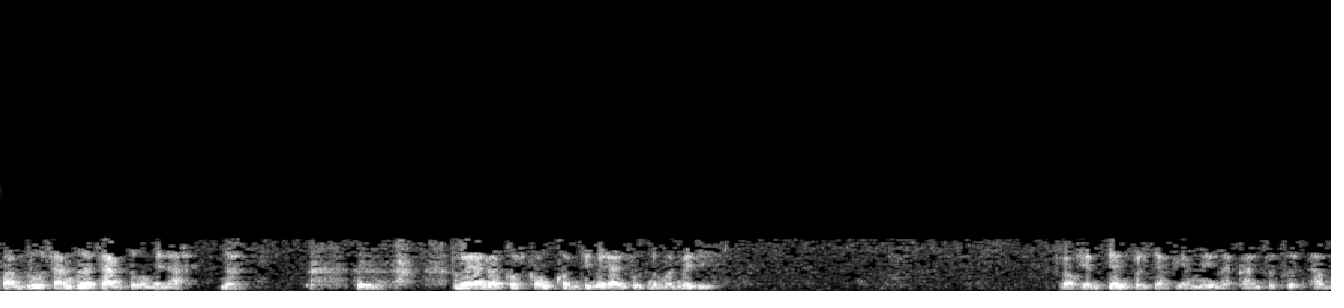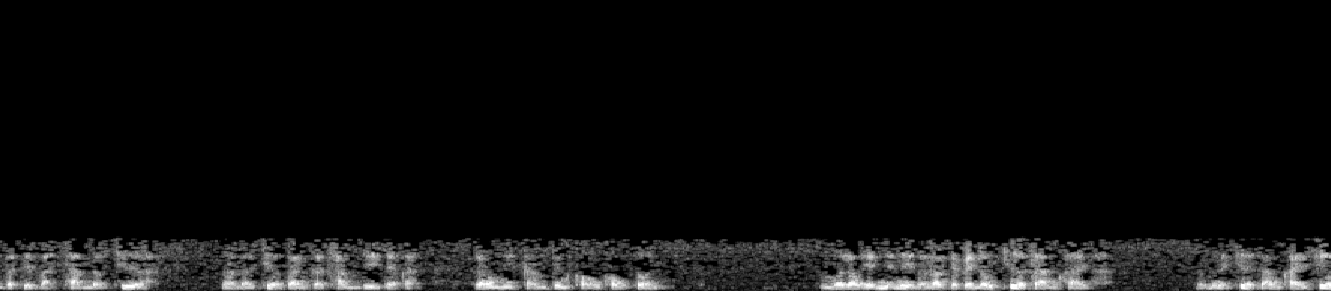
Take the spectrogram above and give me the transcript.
ความรู้สร้างเพื่อสร้างตัวไม่ได้นั่น เลยอนาคตของคนที่ไม่ได้ฝึกมันไม่ดี เราเห็นแจ้งประจักษ์อย่างนี้แหละการประพฤติธรรมปฏิบัติธรรมเราเชื่อเราเชื่อการกระทำดีแต่กันเรามีกรรมเป็นของของตนเมื่อเราเห็นอย่างนี้เราจะไปหลงเชื่อตามใครล่ะไม่ได้เชื่อตามใคร เชื่อ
